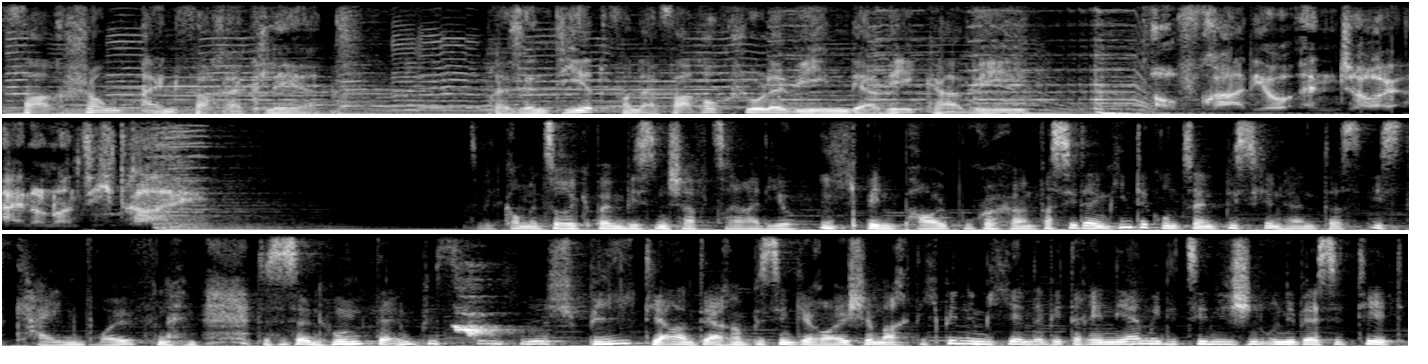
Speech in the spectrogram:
Forschung einfach erklärt. Präsentiert von der Fachhochschule Wien der WKW auf Radio Enjoy 91.3. Willkommen zurück beim Wissenschaftsradio. Ich bin Paul Buchacher und was Sie da im Hintergrund so ein bisschen hören, das ist kein Wolf, nein, das ist ein Hund, der ein bisschen hier spielt, ja, und der auch ein bisschen Geräusche macht. Ich bin nämlich hier an der Veterinärmedizinischen Universität,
